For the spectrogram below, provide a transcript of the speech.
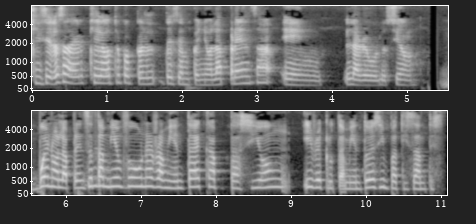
Quisiera saber qué otro papel desempeñó la prensa en la revolución. Bueno, la prensa también fue una herramienta de captación y reclutamiento de simpatizantes.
